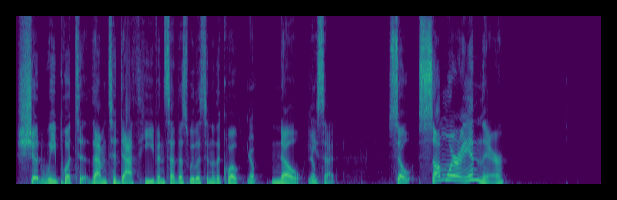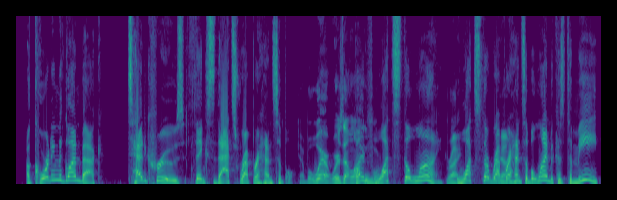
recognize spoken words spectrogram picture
Should we put to- them to death? He even said this. We listened to the quote. Yep. No, he said. So somewhere in there, according to Glenn Beck, Ted Cruz thinks that's reprehensible. yeah, but where? Where's that line But for? what's the line? Right. What's the reprehensible line? Because to me,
